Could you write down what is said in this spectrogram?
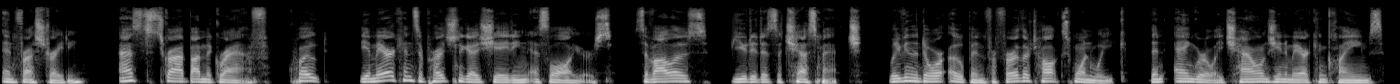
and frustrating. As described by McGrath, quote, the Americans approached negotiating as lawyers. Ceballos viewed it as a chess match, leaving the door open for further talks one week, then angrily challenging American claims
